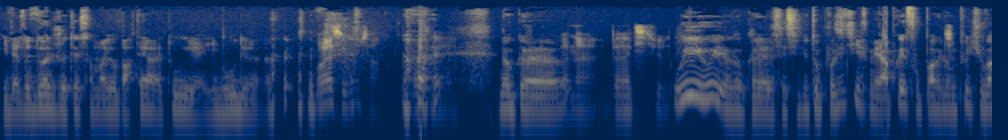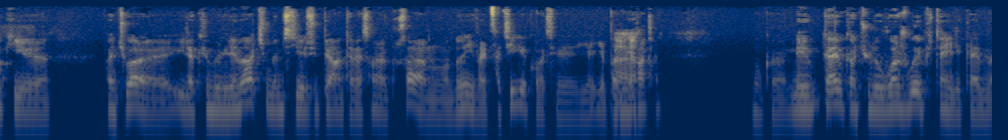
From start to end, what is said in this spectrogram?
Il a deux doigts de jeter son maillot par terre et tout, et il boude. ouais, c'est bon ça. Ouais, donc euh, bonne, bonne, attitude. Oui, oui, donc euh, c'est plutôt positif. Mais après, il faut pas non plus, tu vois, qu'il, enfin, tu vois, il accumule les matchs, même s'il est super intéressant et tout ça. À un moment donné, il va être fatigué, quoi. Il y, a pas de miracle. Donc, mais quand même, quand tu le vois jouer, putain, il est quand même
